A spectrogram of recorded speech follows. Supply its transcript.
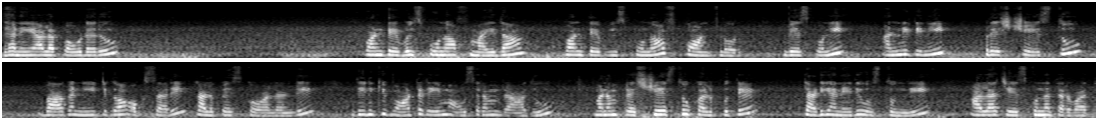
ధనియాల powder one tablespoon of maida one tablespoon of cornflour వేసుకొని అన్నిటినీ ప్రెస్ చేస్తూ బాగా నీట్గా ఒకసారి కలిపేసుకోవాలండి. దీనికి వాటర్ ఏం అవసరం రాదు. మనం ప్రెస్ చేస్తూ కలిపితే తడి అనేది వస్తుంది. అలా చేసుకున్న తర్వాత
